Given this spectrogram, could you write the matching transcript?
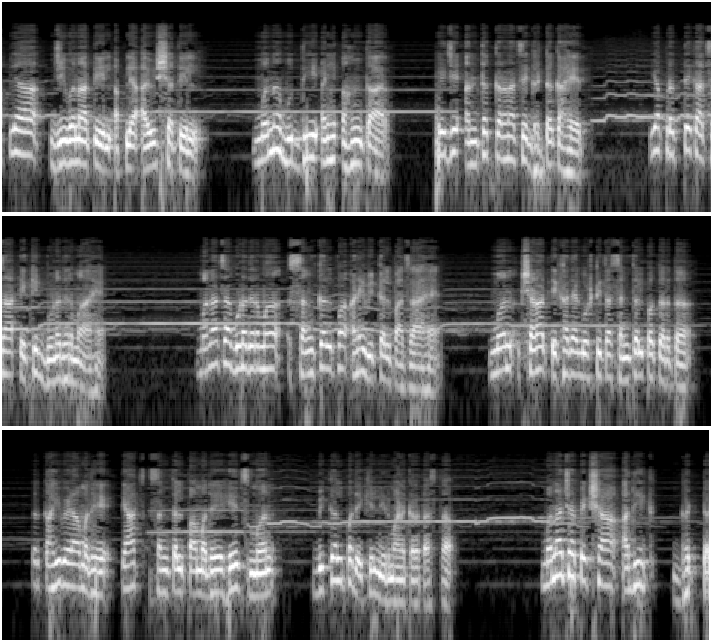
आपल्या जीवनातील आपल्या आयुष्यातील मन बुद्धी आणि अहंकार हे जे अंतःकरणाचे घटक आहेत या प्रत्येकाचा एक एक गुणधर्म आहे. मनाचा गुणधर्म संकल्प आणि विकल्पाचा आहे. मन क्षणात एखाद्या गोष्टीचा संकल्प करतं तर काही वेळामध्ये त्याच संकल्पामध्ये हेच मन विकल्प देखील निर्माण करत असतं. मनाच्या पेक्षा अधिक घट्ट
